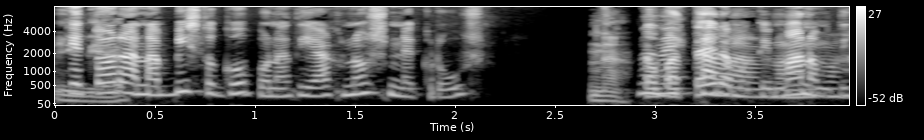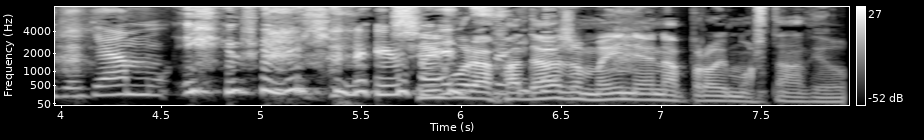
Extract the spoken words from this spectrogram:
Και ίδια. τώρα να μπει στον κόπο να διαγνώσει νεκρούς, Ναι. τον Δεν έχει πατέρα μου, κανένα τη μάνα μου, νόημα. τη γιαγιά μου, δεν έχει νόημα. Σίγουρα έτσι. φαντάζομαι είναι ένα πρώιμο στάδιο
